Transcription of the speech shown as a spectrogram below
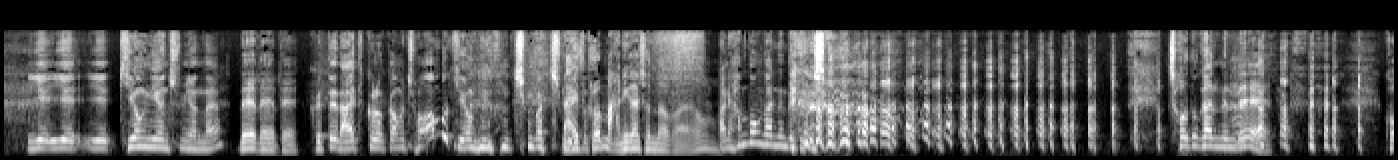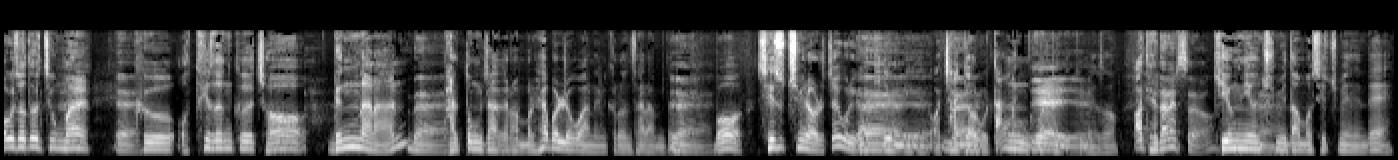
이게, 이게, 이게 기억니은 춤이었나요? 네네네. 그때 나이트클럽 가면 전부 기억니은 춤만 추고 나이트클럽 많이 가셨나 봐요. 아니, 한 번 갔는데 그러죠. 저도 갔는데 거기서도 정말 예. 그 어떻게든 그 저 능란한 네. 발동작을 한번 해보려고 하는 그런 사람들. 네. 뭐 세수춤이라고 그랬죠 우리가 네. 기흥리 어, 자기 네. 얼굴 닦는 것 같은 예, 예. 느낌에서. 아 대단했어요. 기흥리은 네. 춤이다 뭐 세춤했는데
